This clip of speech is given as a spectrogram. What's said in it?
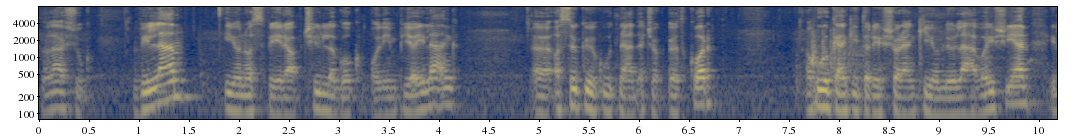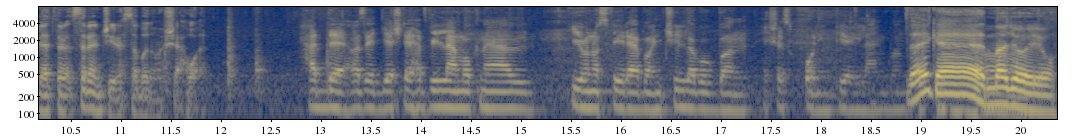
Na lássuk. Villám, ionoszféra, csillagok, olimpiai láng, a szökőkútnál, de csak ötkor, a vulkánkitörés során kiömlő láva is ilyen, illetve szerencsére szabadon sehol. Hát de, az egyes, tehát villámoknál, ionoszférában, csillagokban és az olimpiai lángban. De igen, Ah. nagyon jó.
